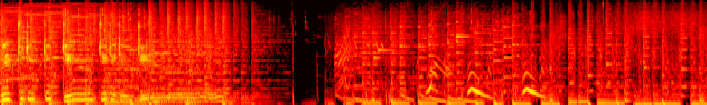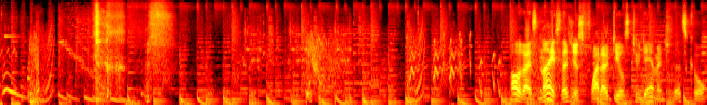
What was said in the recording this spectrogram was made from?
Do do do do do do do do do. Oh, that's nice. That just flat out deals two damage. That's cool.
